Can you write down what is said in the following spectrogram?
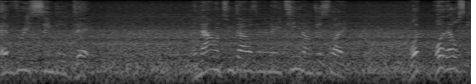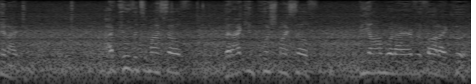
every single day. And now in 2018, I'm just like, what what else can I do? I've proven to myself that I can push myself beyond what I ever thought I could.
